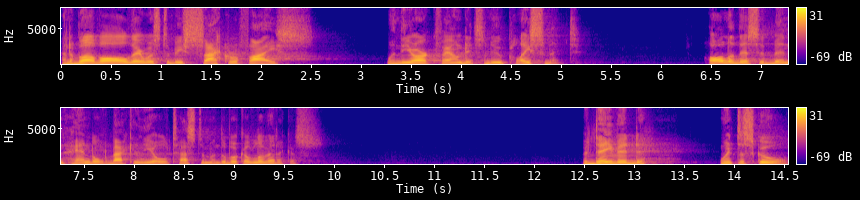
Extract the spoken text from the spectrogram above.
And above all, there was to be sacrifice when the ark found its new placement. All of this had been handled back in the Old Testament, the book of Leviticus. But David went to school.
